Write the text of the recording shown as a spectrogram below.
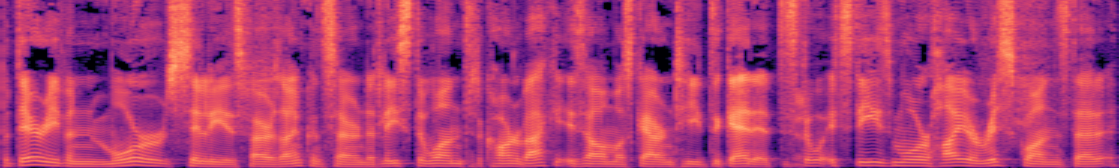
But they're even more silly as far as I'm concerned. At least the one to the cornerback is almost guaranteed to get it. It's, the, it's these more higher risk ones that.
